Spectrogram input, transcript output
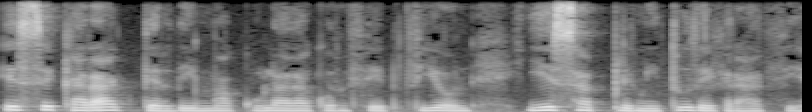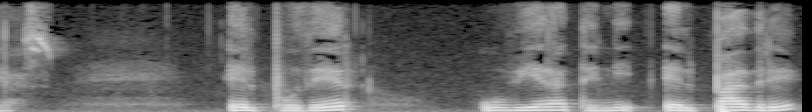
ese carácter de inmaculada concepción y esa plenitud de gracias. El poder hubiera tenido, el Padre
